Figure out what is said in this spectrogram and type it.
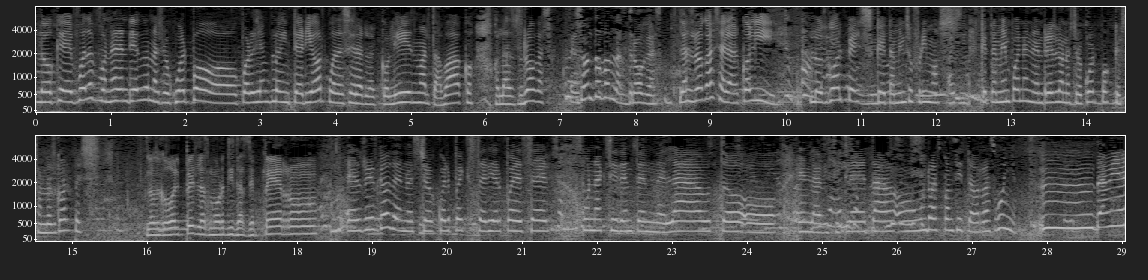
Lo que puede poner en riesgo nuestro cuerpo, por ejemplo, interior, puede ser el alcoholismo, el tabaco o las drogas. Son todas las drogas. Las drogas, el alcohol y los golpes que también sufrimos, que también ponen en riesgo nuestro cuerpo, que son los golpes. Los golpes, las mordidas de perro. El riesgo de nuestro cuerpo exterior puede ser un accidente en el auto o en la bicicleta o un rasponcito o rasguño. Mm, también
